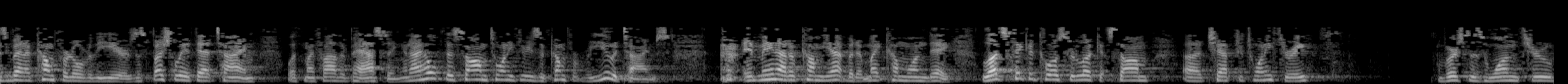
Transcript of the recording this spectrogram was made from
has been a comfort over the years, especially at that time with my father passing. And I hope that Psalm 23 is a comfort for you at times. it may not have come yet, but it might come one day. Let's take a closer look at Psalm uh, chapter 23, verses 1 through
